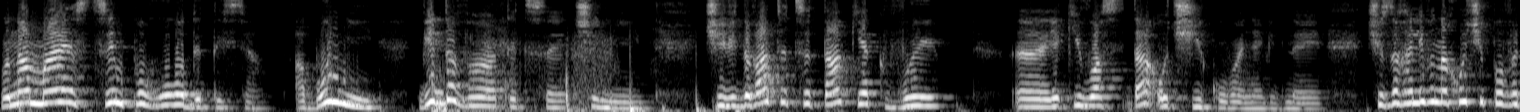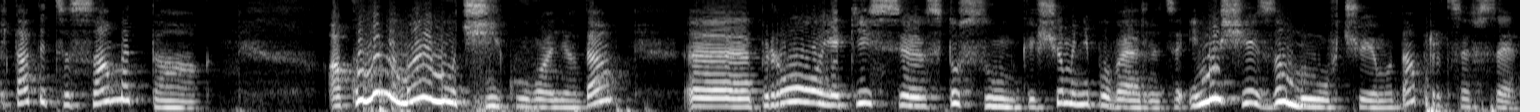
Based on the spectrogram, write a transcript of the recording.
Вона має з цим погодитися або ні, віддавати це чи ні. Чи віддавати це так, як ви, е, які у вас да, очікування від неї. Чи взагалі вона хоче повертати це саме так. А коли ми маємо очікування да, е, про якісь е, стосунки, що мені повернеться, і ми ще й замовчуємо да, про це все,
